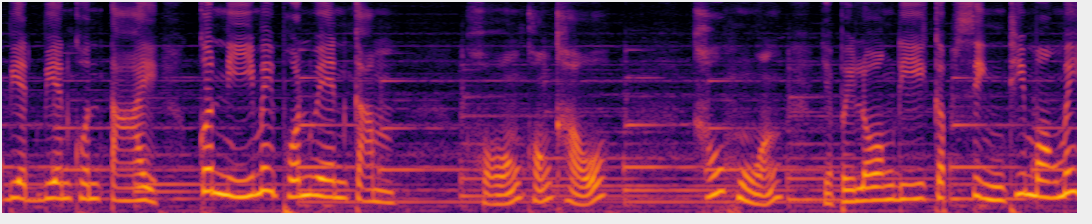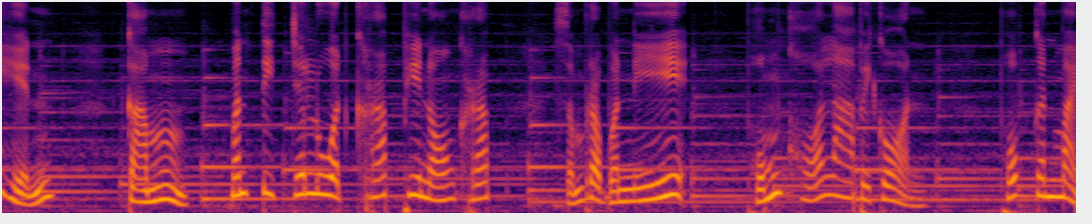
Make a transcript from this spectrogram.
เบียดเบียนคนตาย ก็หนีไม่พ้นเวรกรรม ของของเขา เขาหวง อย่าไปลองดีกับสิ่งที่มองไม่เห็น กรรมมันติดจรวดครับพี่น้องครับสำหรับวันนี้ ผมขอลาไปก่อน พบกันใหม่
